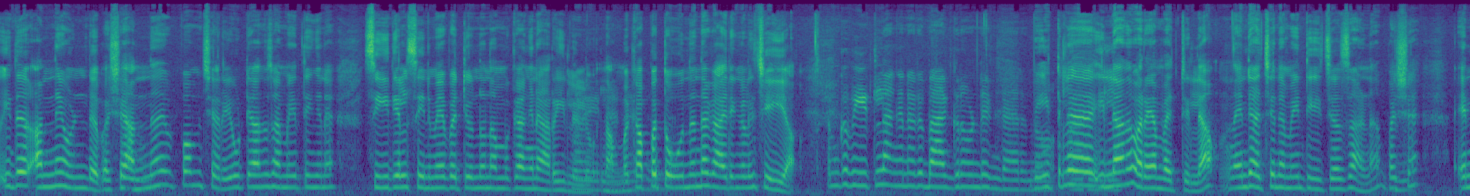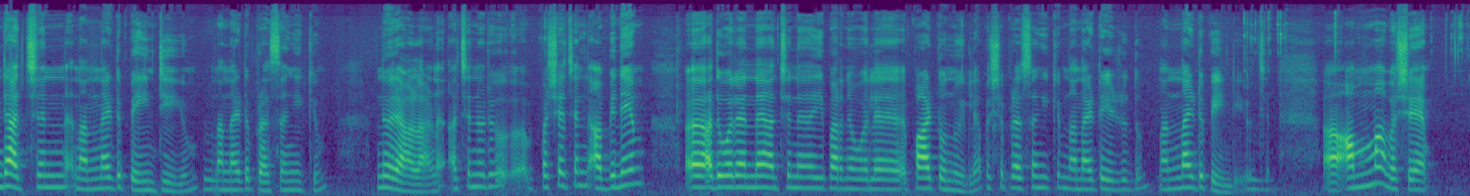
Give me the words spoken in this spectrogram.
ഇത് അന്നേ ഉണ്ട്. പക്ഷെ അന്ന് ഇപ്പം ചെറിയ കുട്ടിയാകുന്ന സമയത്ത് ഇങ്ങനെ സീരിയൽ സിനിമയെ പറ്റിയൊന്നും നമുക്ക് അങ്ങനെ അറിയില്ലല്ലോ. നമുക്ക് അപ്പൊ തോന്നുന്ന കാര്യങ്ങൾ ചെയ്യാം. നമുക്ക് വീട്ടിൽ അങ്ങനെ ഒരു ബാക്ക്ഗ്രൗണ്ട് ഉണ്ടായിരുന്നു? വീട്ടിൽ ഇല്ലാന്ന് പറയാൻ പറ്റില്ല. എന്റെ അച്ഛനും അമ്മയും ടീച്ചേഴ്സാണ് പക്ഷെ എന്റെ അച്ഛൻ നന്നായിട്ട് പെയിന്റ് ചെയ്യും നന്നായിട്ട് പ്രസംഗിക്കും എന്നൊരാളാണ് അച്ഛനൊരു പക്ഷെ അച്ഛൻ അഭിനയം അതുപോലെ തന്നെ അച്ഛന് ഈ പറഞ്ഞ പോലെ പാട്ടൊന്നുമില്ല. പക്ഷെ പ്രസംഗിക്കും നന്നായിട്ട് എഴുതും നന്നായിട്ട് പെയിന്റ് ചെയ്യും അച്ഛൻ. അമ്മ പക്ഷേ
